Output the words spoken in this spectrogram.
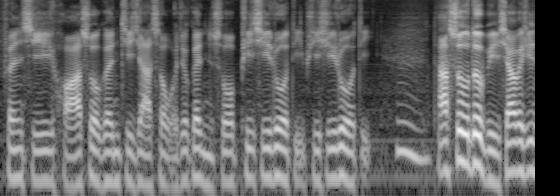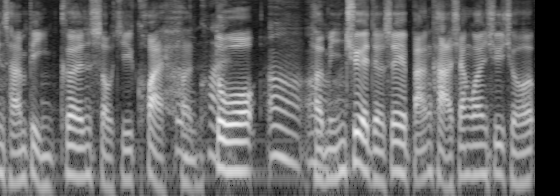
分析华硕跟技嘉的时候，我就跟你说，PC 落底，PC 落底。嗯，它速度比消费性产品跟手机快很多。嗯，很明确的。所以板卡相关需求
